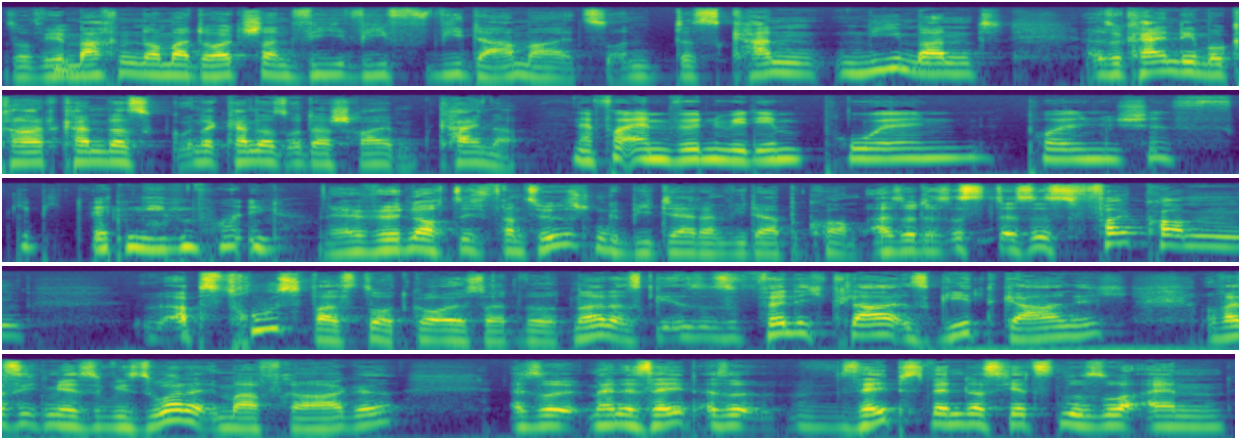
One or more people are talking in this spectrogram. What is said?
So, wir machen nochmal Deutschland wie, wie, wie damals. Und das kann niemand, also kein Demokrat kann das, kann das unterschreiben. Keiner. Na, vor allem würden wir dem Polen polnisches Gebiet wegnehmen wollen. Ja, wir würden auch die französischen Gebiete ja dann wieder bekommen. Also das ist, das ist vollkommen abstrus, was dort geäußert wird. Ne? Das ist völlig klar, es geht gar nicht. Und was ich mir sowieso immer frage, also meine selbst, also selbst wenn das jetzt nur so ein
